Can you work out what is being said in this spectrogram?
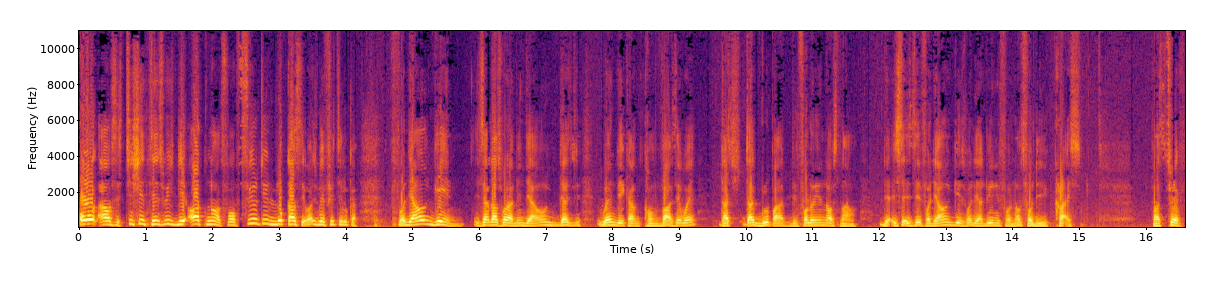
all houses, teaching things which they ought not for filthy lucre. What is my filthy lucre? for their own gain. He said, that's what I mean. Their own, when they can converse, say, well, that, that group has been following us now. They, he said, for their own gain, what they are doing it for, not for the Christ. Verse 12.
